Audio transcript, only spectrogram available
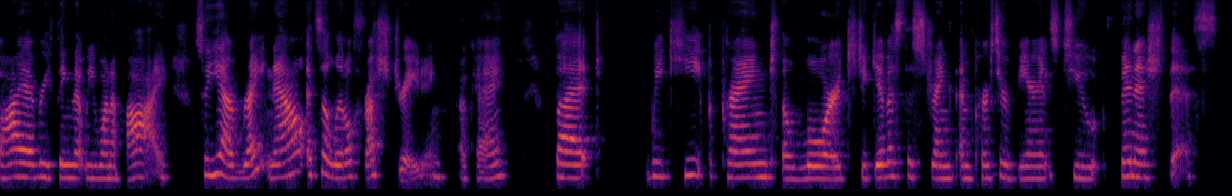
buy everything that we want to buy. So, yeah, right now, it's a little frustrating, okay? But we keep praying to the Lord to give us the strength and perseverance to finish this.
